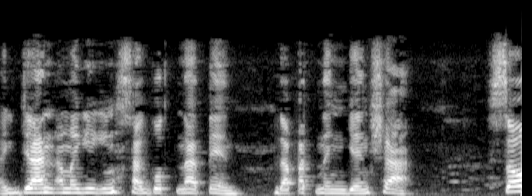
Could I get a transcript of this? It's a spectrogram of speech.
ay dyan ang magiging sagot natin. Dapat nandyan siya. So,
